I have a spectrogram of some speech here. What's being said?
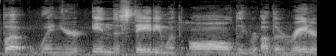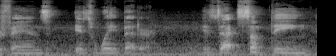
But when you're in the stadium with all the other Raider fans, it's way better. Is that something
